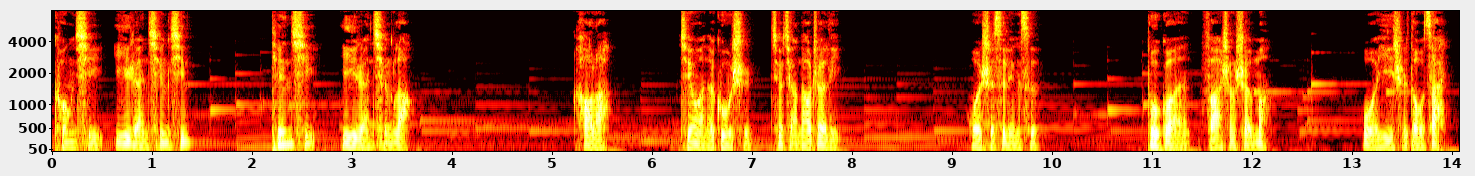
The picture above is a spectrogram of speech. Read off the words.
空气依然清新，天气依然晴朗。好了，今晚的故事就讲到这里。我是四零四，不管发生什么。我一直都在。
